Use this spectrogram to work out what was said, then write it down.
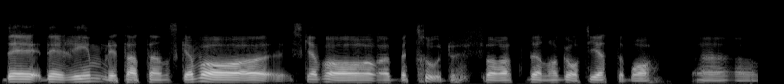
Det, det är rimligt att den ska vara, ska vara betrodd för att den har gått jättebra. Eh,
